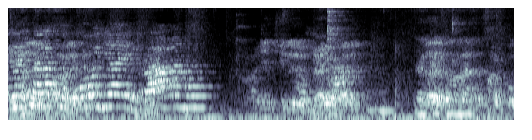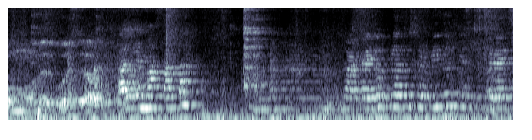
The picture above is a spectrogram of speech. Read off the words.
También ahí está la cebolla, el rábano. Ay, en Chile lo que hay, vale. Ah, Como les guste, algo. ¿Alguien más falta? Acá hay dos platos servidos y estos tres.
